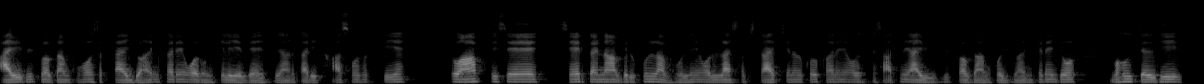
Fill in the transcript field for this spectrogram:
आई प्रोग्राम को हो सकता है ज्वाइन करें और उनके लिए बेहद जानकारी खास हो सकती है। तो आप इसे शेयर करना बिल्कुल ना भूलें और सब्सक्राइब चैनल को करें और उसके साथ में आई प्रोग्राम को ज्वाइन करें, जो बहुत जल्दी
